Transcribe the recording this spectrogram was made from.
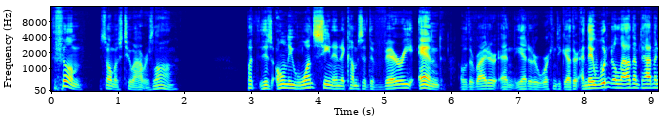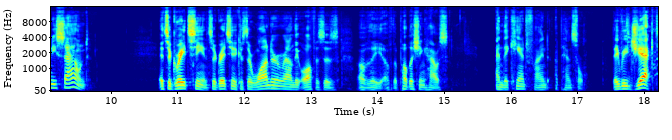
the film is almost two hours long. But there's only one scene, and it comes at the very end of the writer and the editor working together, and they wouldn't allow them to have any sound. It's a great scene. It's a great scene because they're wandering around the offices of the of the publishing house, and they can't find a pencil. They reject.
